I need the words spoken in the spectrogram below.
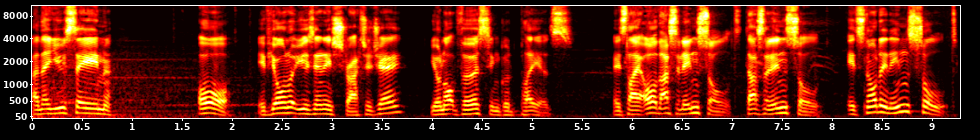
And then you saying, oh, if you're not using any strategy, you're not versing good players. It's like, oh, that's an insult. That's an insult. It's not an insult.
